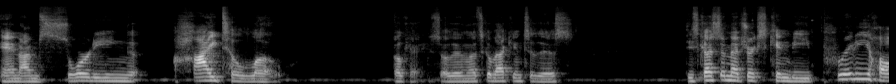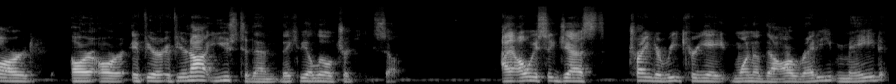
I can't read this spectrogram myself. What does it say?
And I'm sorting high to low. Okay, so then let's go back into this. These custom metrics can be pretty hard, or or if you're if you're not used to them, they can be a little tricky. So I always suggest trying to recreate one of the already made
